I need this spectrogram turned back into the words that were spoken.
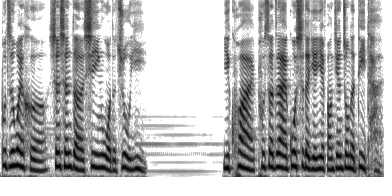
不知为何深深地吸引我的注意：一块铺设在过世的爷爷房间中的地毯。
